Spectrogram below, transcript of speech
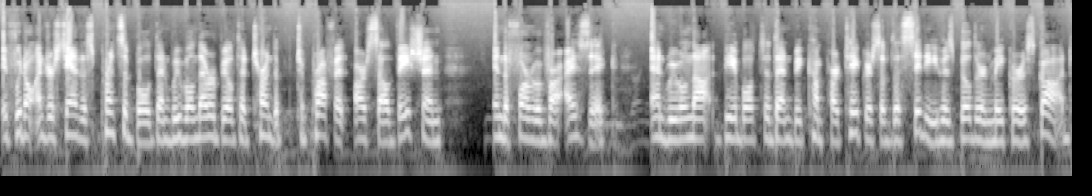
If we don't understand this principle, then we will never be able to turn the, to profit our salvation in the form of our Isaac, and we will not be able to then become partakers of the city whose builder and maker is God.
